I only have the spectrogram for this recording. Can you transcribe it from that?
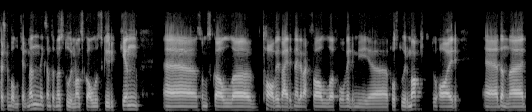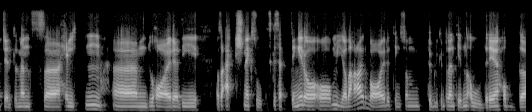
første Bond-filmen. Denne stormannsgalleskurken eh, som skal eh, ta over verden, eller i hvert fall få veldig mye, få stor makt. Du har Eh, denne gentlemans-helten. Eh, du har de altså action, eksotiske settinger, og, og, mye av det her var ting som publikum på den tiden aldri hadde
